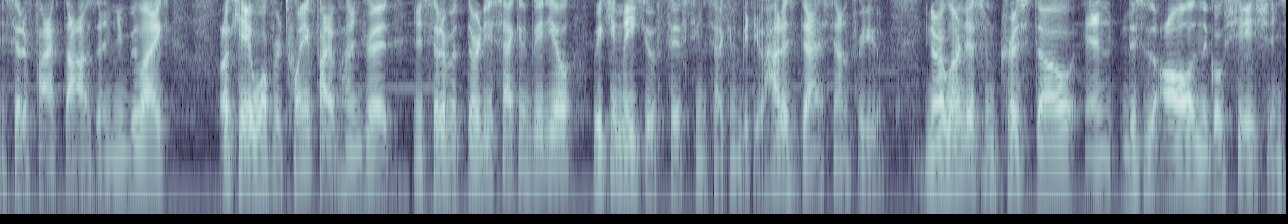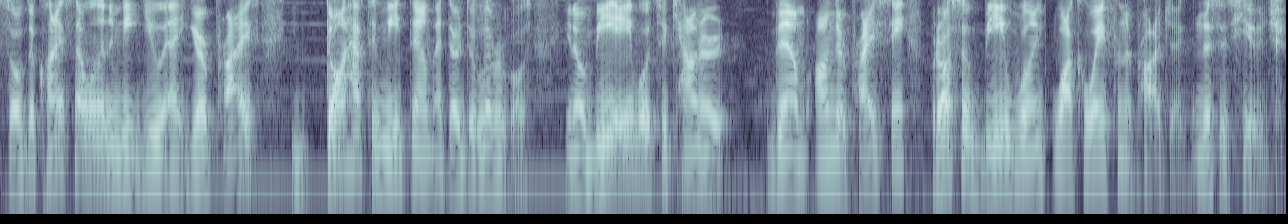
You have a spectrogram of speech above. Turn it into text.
instead of 5,000, you'd be like, okay, well for 2,500, instead of a 30 second video, we can make you a 15 second video. How does that sound for you? You know, I learned this from Chris Do, and this is all negotiation. So if the client's not willing to meet you at your price, you don't have to meet them at their deliverables. You know, be able to counter them on their pricing, but also be willing to walk away from the project. And this is huge.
